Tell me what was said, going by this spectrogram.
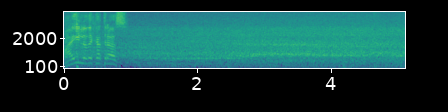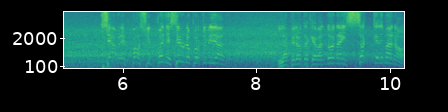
Ahí lo deja atrás. Se abre espacio y puede ser una oportunidad. La pelota que abandona y saque de manos.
